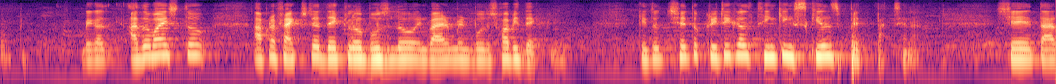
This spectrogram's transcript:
করবে। বিকজ আদারওয়াইজ তো আপনার ফ্যাক্টরিটা দেখল বুঝলো এনভায়রনমেন্ট বুঝলো সবই দেখল। কিন্তু সে তো ক্রিটিক্যাল থিঙ্কিং স্কিলস পাচ্ছে না। সে তার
